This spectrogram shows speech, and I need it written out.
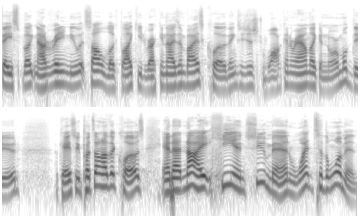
Facebook. Not everybody knew what Saul looked like. You'd recognize him by his clothing. So he's just walking around like a normal dude. Okay, so he puts on other clothes. And at night, he and two men went to the woman.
